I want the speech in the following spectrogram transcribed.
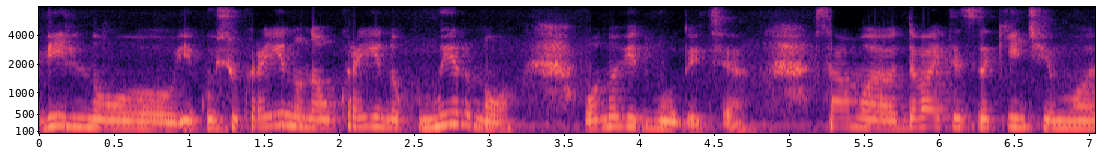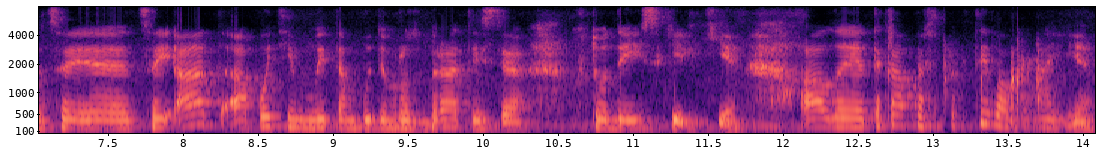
вільну якусь Україну, на Україну мирну, воно відбудеться. Саме давайте закінчимо цей, цей ад, а потім ми там будемо розбиратися, хто де і скільки. Але така перспектива вона є.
